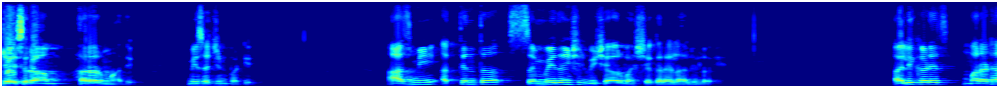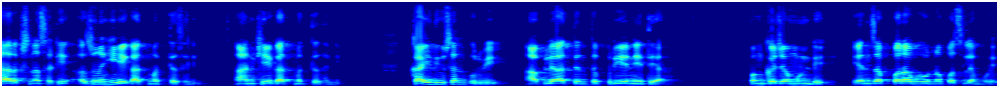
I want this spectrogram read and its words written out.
जय श्रीराम हर हर महादेव. मी सचिन पाटील. आज मी अत्यंत संवेदनशील विषयावर भाष्य करायला आलेलो आहे. अलीकडेच मराठा आरक्षणासाठी अजूनही एक आत्महत्या झाली. आणखी एक आत्महत्या झाली. काही दिवसांपूर्वी आपल्या अत्यंत प्रिय नेत्या पंकजा मुंडे यांचा पराभव न पचल्यामुळे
